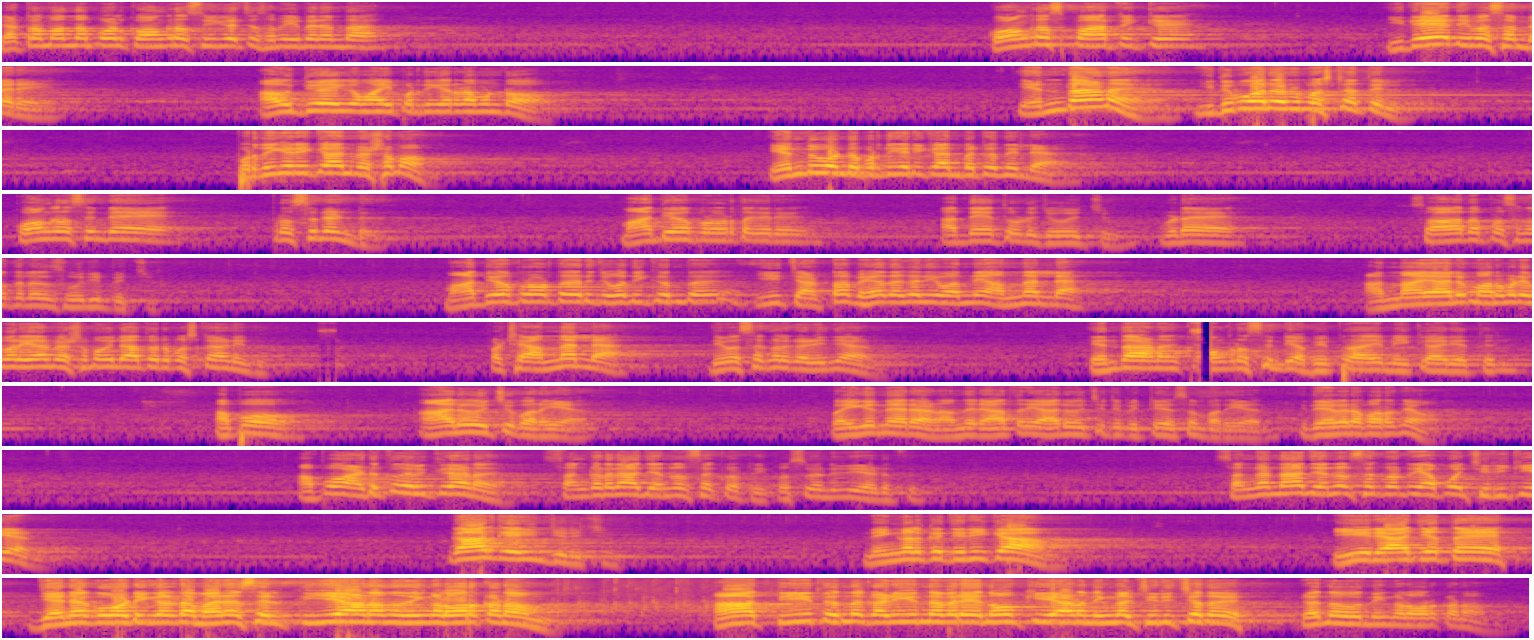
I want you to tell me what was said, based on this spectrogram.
ചട്ടം വന്നപ്പോൾ കോൺഗ്രസ് സ്വീകരിച്ച സമീപനം എന്താ? കോൺഗ്രസ് പാർട്ടിക്ക് ഇതേ ദിവസം വരെ ഔദ്യോഗികമായി പ്രതികരണമുണ്ടോ? എന്താണ് ഇതുപോലൊരു പ്രശ്നത്തിൽ പ്രതികരിക്കാൻ വിഷമം? എന്തുകൊണ്ട് പ്രതികരിക്കാൻ പറ്റുന്നില്ല? കോൺഗ്രസിന്റെ പ്രസിഡന്റ് മാധ്യമപ്രവർത്തകർ അദ്ദേഹത്തോട് ചോദിച്ചു. ഇവിടെ സ്വാഗത പ്രസംഗത്തിൽ അത് സൂചിപ്പിച്ചു. മാധ്യമപ്രവർത്തകർ ചോദിക്കുന്നത് ഈ ചട്ട ഭേദഗതി വന്നേ അന്നല്ല. അന്നായാലും മറുപടി പറയാൻ വിഷമമില്ലാത്തൊരു പ്രശ്നമാണിത്. പക്ഷെ അന്നല്ല ദിവസങ്ങൾ കഴിഞ്ഞാണ്. എന്താണ് കോൺഗ്രസിന്റെ അഭിപ്രായം ഈ കാര്യത്തിൽ? അപ്പോൾ ആലോചിച്ച് പറയാം. വൈകുന്നേരമാണ് അന്ന് രാത്രി ആലോചിച്ചിട്ട് പിറ്റേ ദിവസം പറയാൻ. ഇതേവരെ പറഞ്ഞോ? അപ്പോൾ അടുത്ത് നിൽക്കുകയാണ് സംഘടനാ ജനറൽ സെക്രട്ടറി പ്രസിഡന്റിന്റെ അടുത്ത്. സംഘടനാ ജനറൽ സെക്രട്ടറി അപ്പോൾ ചിരിക്കുകയാണ്. ഗാർഗയും ചിരിച്ചു. നിങ്ങൾക്ക് ചിരിക്കാം. ഈ രാജ്യത്തെ ജനകോടികളുടെ മനസ്സിൽ തീയാണെന്ന് നിങ്ങൾ ഓർക്കണം. ആ തീ തിന്ന് കഴിയുന്നവരെ നോക്കിയാണ് നിങ്ങൾ ചിരിച്ചത് എന്നത് നിങ്ങൾ ഓർക്കണം.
